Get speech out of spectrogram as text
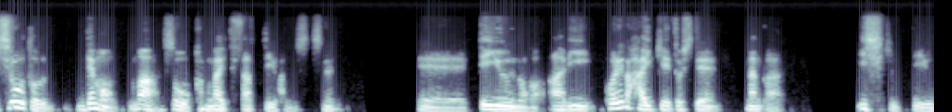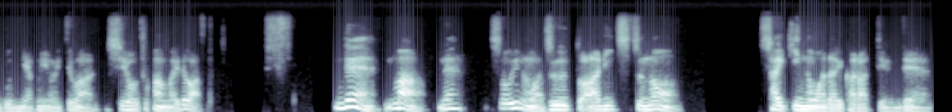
素人でも、まあ、そう考えてたっていう話ですね。えー、っていうのがあり、これが背景として、なんか、意識っていう文脈においては、素人考えではあった。で、まあね、そういうのはずっとありつつの最近の話題からっていうんで、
